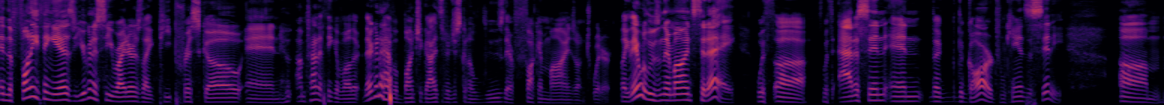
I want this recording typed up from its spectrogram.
and the funny thing is, you're going to see writers like Pete Prisco and who, I'm trying to think of other. They're going to have a bunch of guys that are just going to lose their fucking minds on Twitter. Like they were losing their minds today with uh with Addison and the the guard from Kansas City. Um,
